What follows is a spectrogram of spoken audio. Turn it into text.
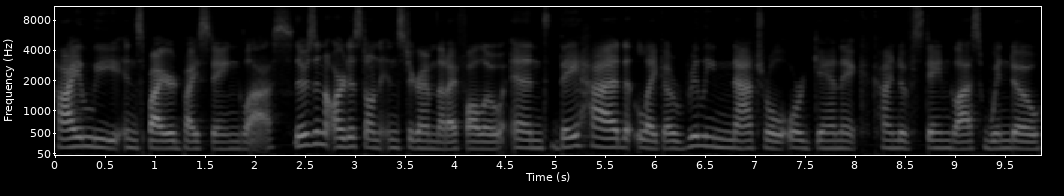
highly inspired by stained glass. There's an artist on Instagram that I follow, and they had like a really natural, organic kind of stained glass window.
